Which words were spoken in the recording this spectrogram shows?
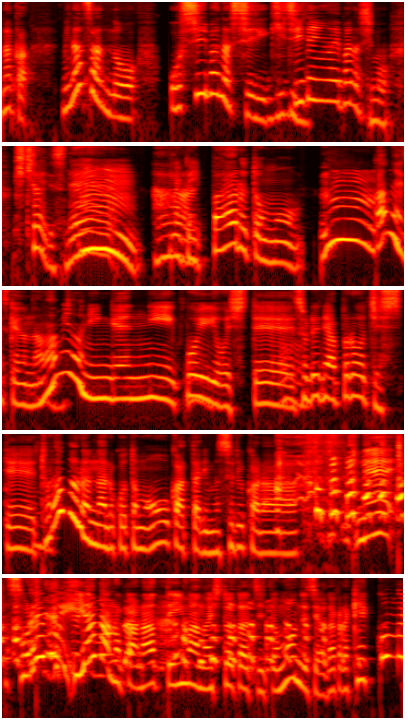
なんか皆さんの推し話疑似恋愛話も聞きたいですね、うん、はい。なんかいっぱいあると思う。うん。わかんないですけど生身の人間に恋をして、うん。それでアプローチしてトラブルになることも多かったりもするから、ねそれも嫌なのかなって今の人たちって思うんですよ。だから結婚が嫌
